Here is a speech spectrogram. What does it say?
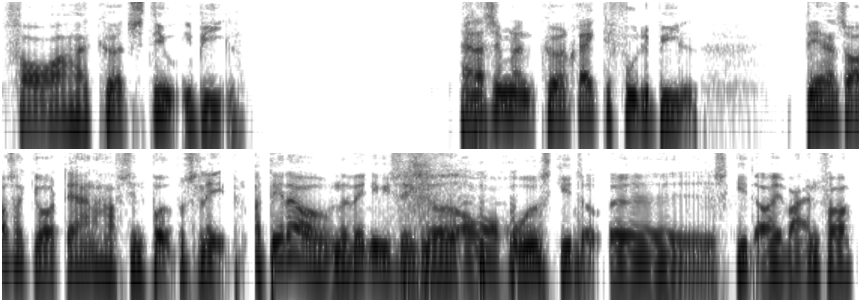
for at have kørt stiv i bil. Han har simpelthen kørt rigtig fuld i bil. Det han så også har gjort, det er, at han har haft sin båd på slæb. Og det er der jo nødvendigvis ikke noget overhovedet skidt, øh, skidt og i vejen for.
